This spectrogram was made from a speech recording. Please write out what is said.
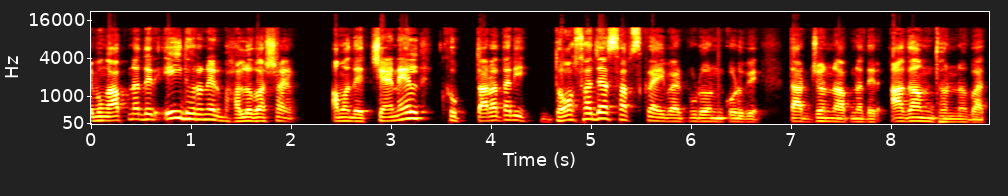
এবং আপনাদের এই ধরনের ভালোবাসায় আমাদের চ্যানেল খুব তাড়াতাড়ি দশ হাজার সাবস্ক্রাইবার পূরণ করবে, তার জন্য আপনাদের আগাম ধন্যবাদ।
